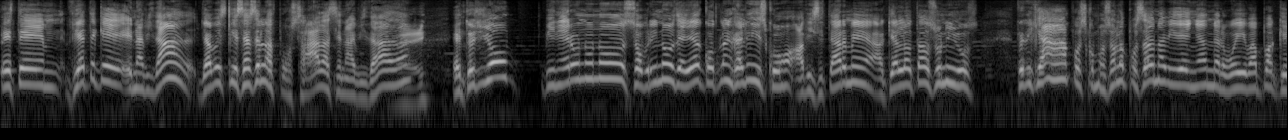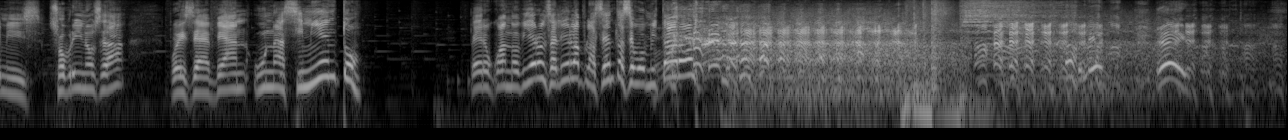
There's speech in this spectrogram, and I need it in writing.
Este, fíjate que en Navidad, ya ves que se hacen las posadas en Navidad, ¿eh? Entonces yo, vinieron unos sobrinos de allá de Cotlán, Jalisco, a visitarme aquí a los Estados Unidos. Te dije, ah, pues como son las posadas navideñas, me lo voy a llevar para que mis sobrinos, ¿verdad? Pues eh, vean un nacimiento. Pero cuando vieron salir la placenta, se vomitaron.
